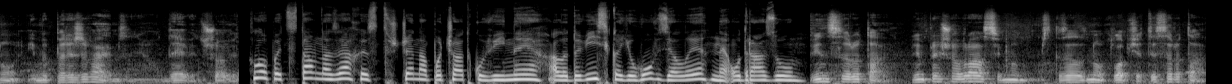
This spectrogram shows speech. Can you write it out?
ну, і ми переживаємо за нього. Де він, що він. Хлопець став на захист ще на початку війни, але до війська його взяли не одразу. Він сирота. Він прийшов раз, йому сказали, ну, хлопче, ти сирота.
